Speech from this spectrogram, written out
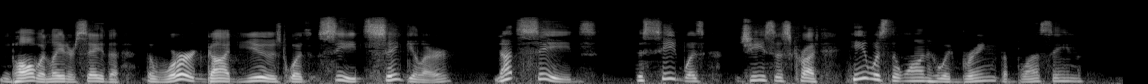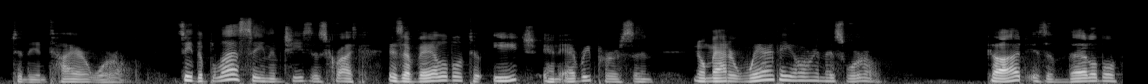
And Paul would later say the, the word God used was seed, singular, not seeds. The seed was Jesus Christ. He was the one who would bring the blessing to the entire world. See, the blessing of Jesus Christ is available to each and every person, no matter where they are in this world. God is available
